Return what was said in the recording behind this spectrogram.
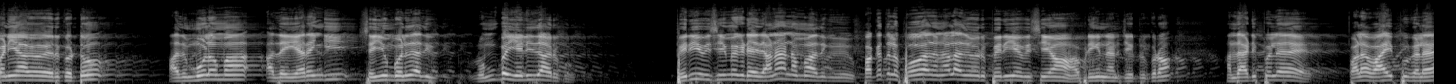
பணியாக இருக்கட்டும் அது மூலமாக அதை இறங்கி செய்யும் பொழுது அது ரொம்ப எளிதாக இருக்கும். பெரிய விஷயமே கிடையாது. ஆனால் நம்ம அதுக்கு பக்கத்தில் போகாதனால அது ஒரு பெரிய விஷயம் அப்படின்னு நினச்சிக்கிட்டு இருக்கிறோம். அந்த அடிப்பில் பல வாய்ப்புகளை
